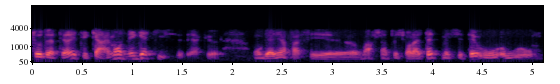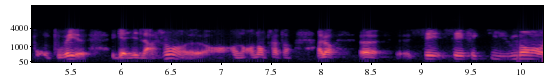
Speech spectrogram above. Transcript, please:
taux d'intérêt étaient carrément négatifs. C'est-à-dire qu'on gagnait, enfin, euh, on marche un peu sur la tête, mais c'était où, on pouvait gagner de l'argent euh, en, en, empruntant. Alors, c'est, effectivement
